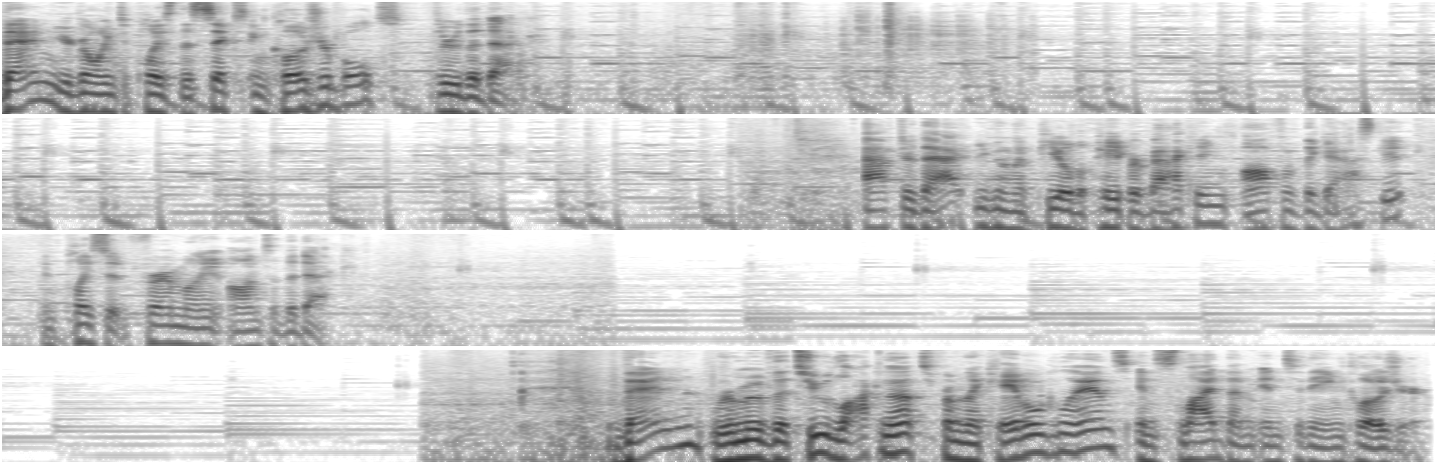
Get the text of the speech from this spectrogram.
Then you're going to place the six enclosure bolts through the deck. After that, you're going to peel the paper backing off of the gasket and place it firmly onto the deck. Then, remove the two lock nuts from the cable glands and slide them into the enclosure.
